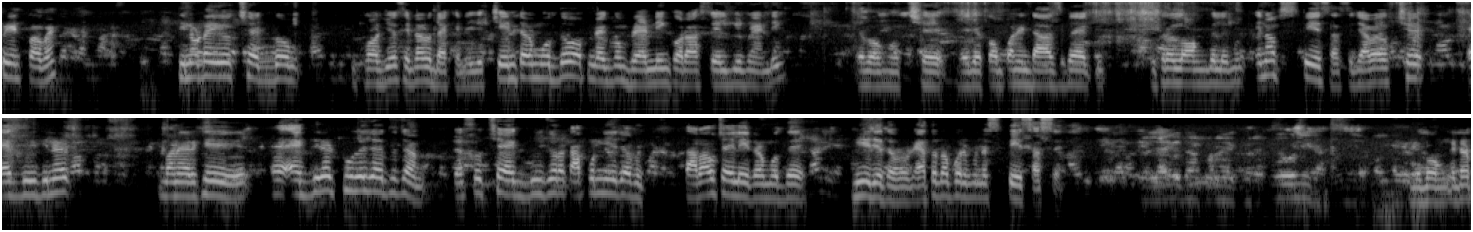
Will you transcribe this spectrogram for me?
প্রিন্ট পাবেন। তিনোটাই হচ্ছে একদম গর্জিয়াস এটারও দেখেন। এই যে চেনটার মধ্যেও আপনার একদম ব্র্যান্ডিং করা আছে এলবি ব্র্যান্ডিং এবং হচ্ছে এই যে কোম্পানির ডাস্ট ব্যাগ এছাড়া লং বেল এবং এনাফ স্পেস আছে। যারা হচ্ছে এক দুই দিনের মানে আর কি একদিনের ট্যুরে যেতে চান, just হচ্ছে এক দুই জোড়া কাপড় নিয়ে যাবেন। তারাও চাইলে এটার মধ্যে নিয়ে যেতে পারবেন। এতটা পরিমাণে স্পেস আছে। এবং এটার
